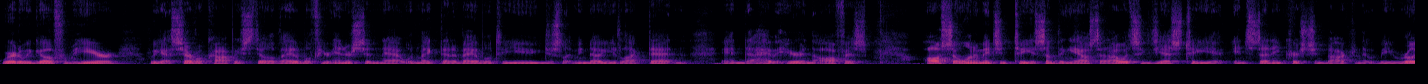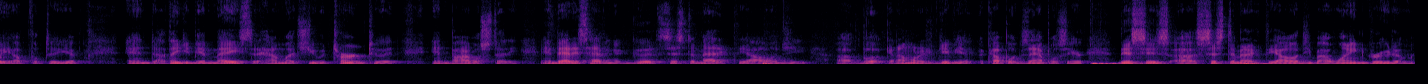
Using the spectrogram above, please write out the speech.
where do we go from here? We got several copies still available. If you're interested in that, would make that available to you. You can just let me know you'd like that and and uh, have it here in the office. Also, want to mention to you something else that I would suggest to you in studying Christian doctrine that would be really helpful to you. And I think you'd be amazed at how much you would turn to it in Bible study. And that is having a good systematic theology uh, book. And I'm going to give you a couple examples here. This is uh, Systematic Theology by Wayne Grudem.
